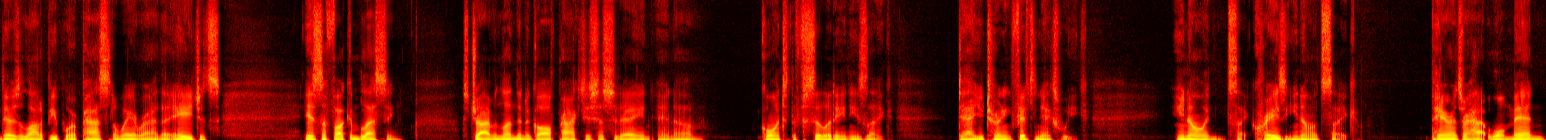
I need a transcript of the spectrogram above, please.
there's a lot of people who are passing away around that age. It's it's a fucking blessing. I was driving London to golf practice yesterday and, and um, going to the facility, and he's like, "Dad, you're turning 50 next week." You know, and it's like crazy. You know, it's like parents are ha- well, men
